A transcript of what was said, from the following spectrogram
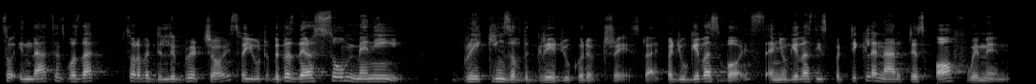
so in that sense, was that sort of a deliberate choice for you to, because there are so many breakings of the grid you could have traced, right? But you give us voice and you give us these particular narratives of women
